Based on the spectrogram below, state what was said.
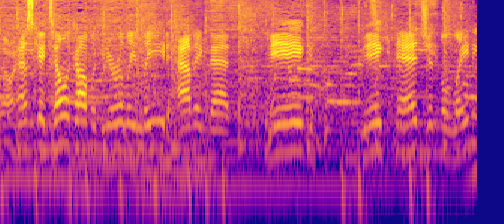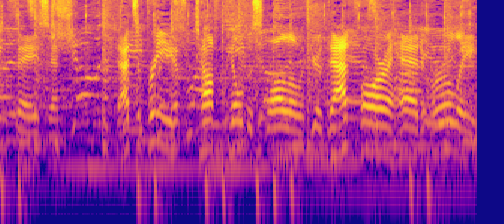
so SK Telecom with the early lead, having that big, big edge in the laning phase, and that's a pretty tough pill to swallow if you're that far ahead early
